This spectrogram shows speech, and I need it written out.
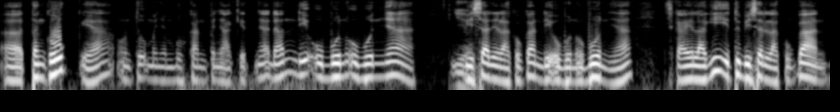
eh, tengkuk ya untuk menyembuhkan penyakitnya dan di ubun-ubunnya. Ya. bisa dilakukan di ubun-ubun ya. Sekali lagi itu bisa dilakukan.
